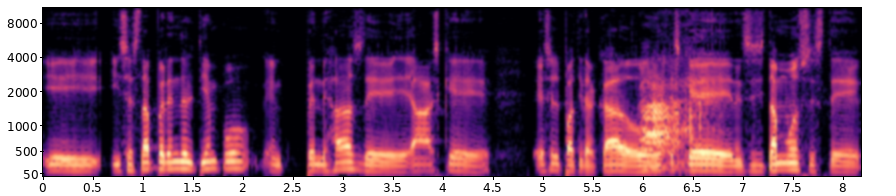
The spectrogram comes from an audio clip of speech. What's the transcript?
Y, y se está perdiendo el tiempo en pendejadas de, ah, es que es el patriarcado, Ah. es que necesitamos este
